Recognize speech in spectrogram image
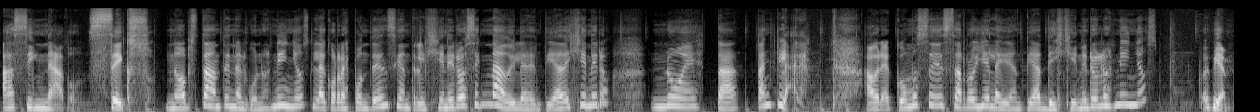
asignado, sexo. No obstante, en algunos niños, la correspondencia entre el género asignado y la identidad de género no está tan clara. Ahora, ¿cómo se desarrolla la identidad de género en los niños? Pues bien,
